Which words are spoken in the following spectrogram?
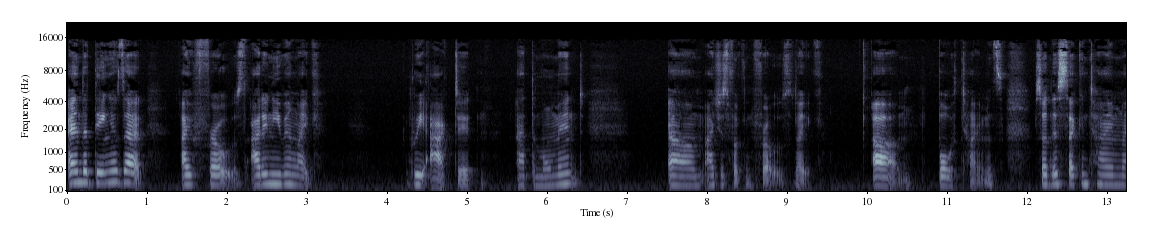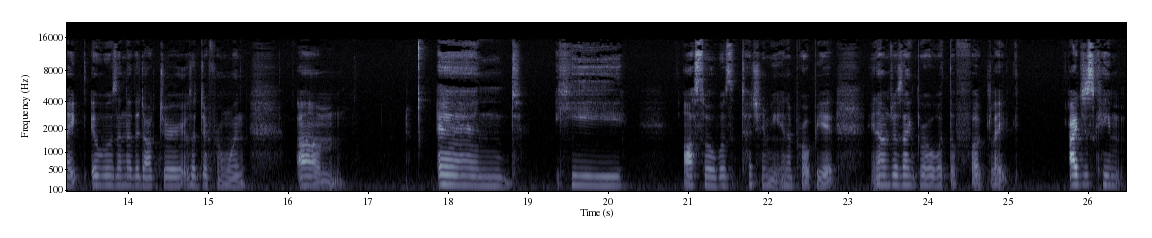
and the thing is that I froze. I didn't even like reacted at the moment um I just fucking froze like um both times. So this second time like it was another doctor, it was a different one. Um and he also was touching me inappropriate and I'm just like, "Bro, what the fuck?" Like I just came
